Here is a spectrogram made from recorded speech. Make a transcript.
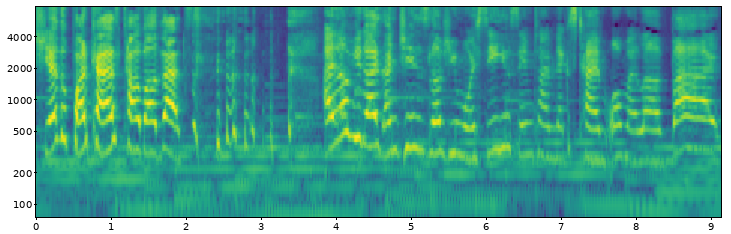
share the podcast. How about that? I love you guys, and Jesus loves you more. See you same time next time. Oh, my love. Bye.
